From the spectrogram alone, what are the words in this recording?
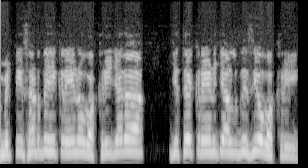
ਮਿੱਟੀ ਸੱਟਦੀ ਸੀ ਕ੍ਰੇਨ, ਉਹ ਵੱਖਰੀ ਜਗ੍ਹਾ। ਜਿੱਥੇ ਕ੍ਰੇਨ ਚੱਲਦੀ ਸੀ, ਉਹ ਵੱਖਰੀ।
